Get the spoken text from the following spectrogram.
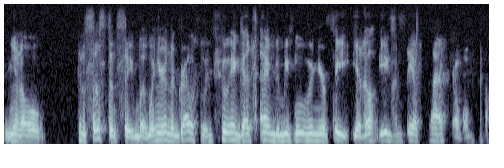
you know, consistency. But when you're in the grouse woods, you ain't got time to be moving your feet. You know, you I'm- see a flash of them.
